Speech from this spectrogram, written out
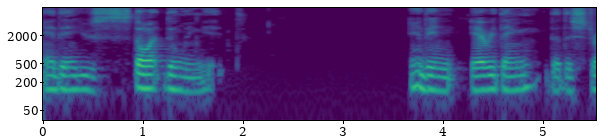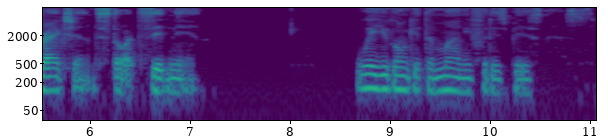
and then you start doing it. And then everything, the distractions start sitting in. Where you gonna get the money for this business?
